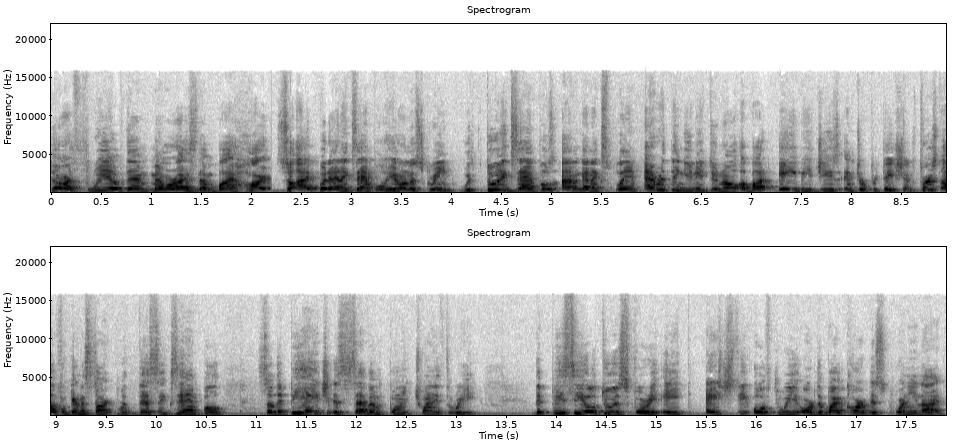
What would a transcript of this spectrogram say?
There are three of them, memorize them by heart. So I put an example here on the screen. With two examples, I'm gonna explain everything you need to know about ABG's interpretation. First off, we're gonna start with this example. So the pH is 7.23. The PCO2 is 48, HCO3 or the bicarb is 29.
